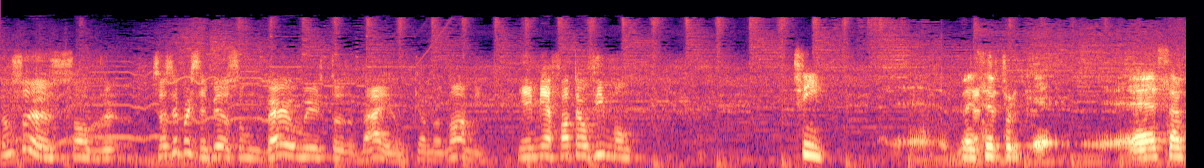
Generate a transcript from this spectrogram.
Não sou eu, sou ver- Se você perceber, eu sou um Very Weird Totodile, que é o meu nome, e a minha foto é o Vimon. Sim. É, Mas é porque. é Essa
